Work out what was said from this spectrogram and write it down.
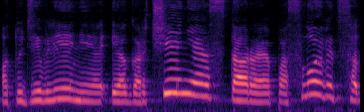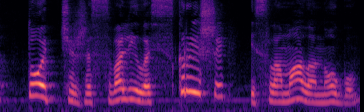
От удивления и огорчения старая пословица тотчас же свалилась с крыши и сломала ногу.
